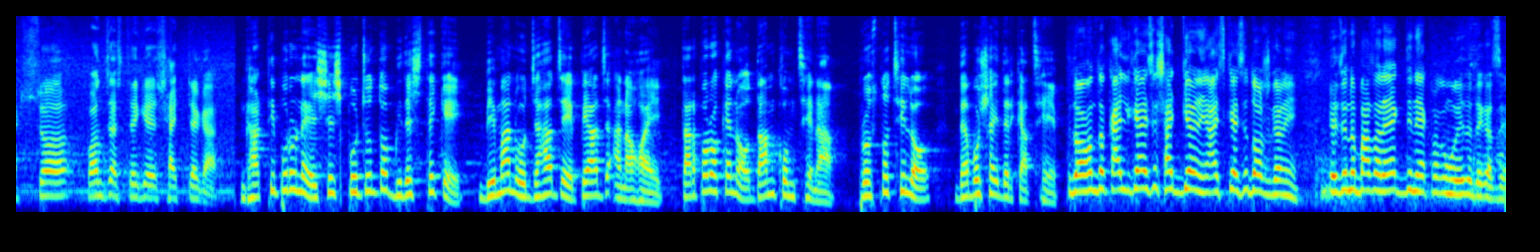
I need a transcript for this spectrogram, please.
একশো পঞ্চাশ থেকে ষাট টাকা। ঘাটতি পূরণে শেষ পর্যন্ত বিদেশ থেকে বিমান ও জাহাজে পেঁয়াজ আনা হয়। তারপরও কেন দাম কমছে না? প্রশ্ন ছিল ব্যবসায়ীদের কাছে। তখন তো কালকে আছে ষাট গানি আজকে আছে দশ গানি এই জন্য বাজারে একদিন একরকম হয়ে যেতে গেছে।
